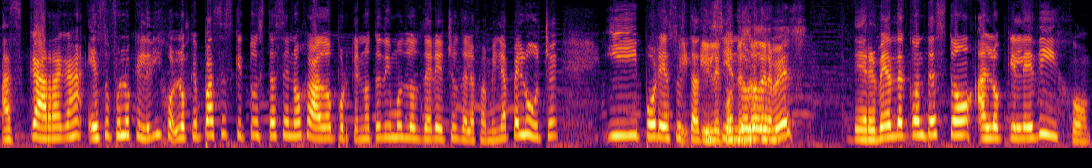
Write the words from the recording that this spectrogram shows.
Azcárraga, eso fue lo que le dijo. Lo que pasa es que tú estás enojado porque no te dimos los derechos de la familia Peluche y por eso estás ¿Y, diciendo. ¿Y le contestó Derbez? Derbez le contestó a lo que le dijo.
